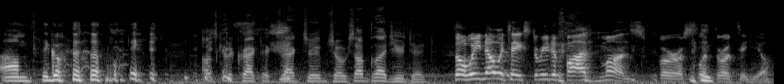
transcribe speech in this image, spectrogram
Um, they go to the place. I was going to crack the exact James joke, so I'm glad you did. So we know it takes three to five months for a slit throat to heal.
